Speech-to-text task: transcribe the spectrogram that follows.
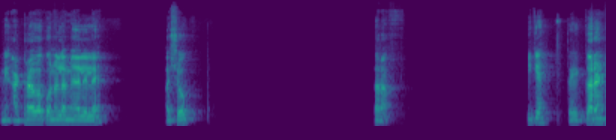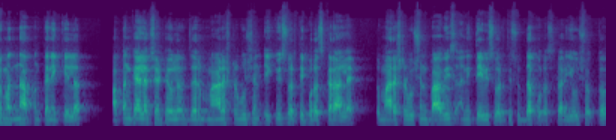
आणि अठरावा कोणाला मिळालेला आहे? अशोक सराफ. ठीक आहे? तर हे करंट मधनं आपण कनेक्ट केलं. आपण काय लक्षात ठेवलं? जर महाराष्ट्र भूषण एकवीस वरती पुरस्कार आलाय तर महाराष्ट्र भूषण बावीस आणि तेवीस वरती सुद्धा पुरस्कार येऊ शकतो.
